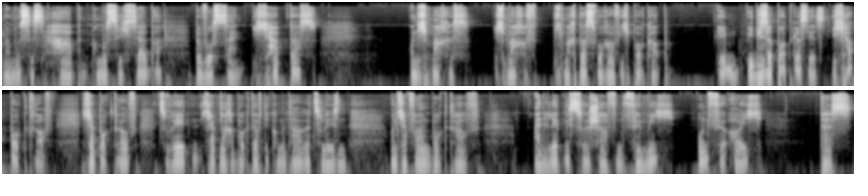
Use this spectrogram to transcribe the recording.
Man muss es haben, man muss sich selber bewusst sein, ich habe das und ich mache es. Ich mache ich mach das, worauf ich Bock habe. Eben, wie dieser Podcast jetzt. Ich habe Bock drauf. Ich habe Bock drauf zu reden. Ich habe nachher Bock drauf, die Kommentare zu lesen. Und ich habe vor allem Bock drauf, ein Erlebnis zu erschaffen für mich und für euch, das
